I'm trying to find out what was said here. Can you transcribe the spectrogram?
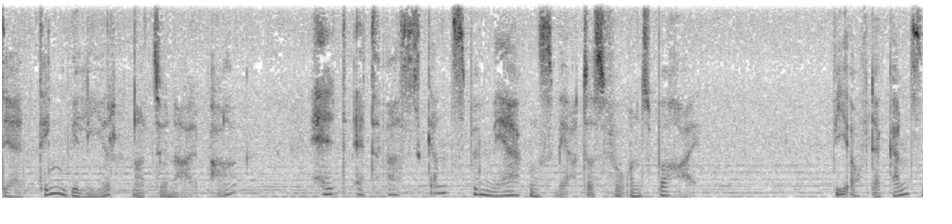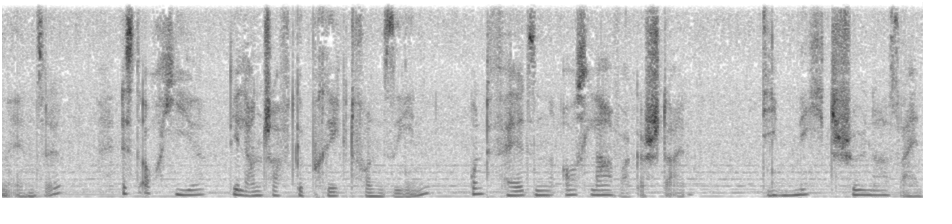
Der Tingvellir Nationalpark hält etwas ganz Bemerkenswertes für uns bereit. Wie auf der ganzen Insel ist auch hier die Landschaft geprägt von Seen und Felsen aus Lavagestein, die nicht schöner sein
